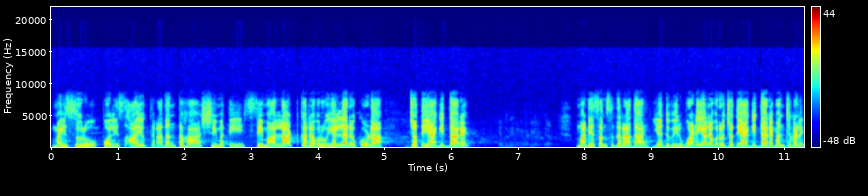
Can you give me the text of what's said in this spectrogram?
ಮೈಸೂರು ಪೊಲೀಸ್ ಆಯುಕ್ತರಾದಂತಹ ಶ್ರೀಮತಿ ಸೀಮಾ ಲಾಟ್ಕರ್ ಅವರು ಎಲ್ಲರೂ ಕೂಡ ಜೊತೆಯಾಗಿದ್ದಾರೆ. ಮಾನ್ಯ ಸಂಸದರಾದ ಯದುವೀರ್ ಒಡೆಯರ್ ಅವರು ಜೊತೆಯಾಗಿದ್ದಾರೆ. ಮಂಜುಗಳೇ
